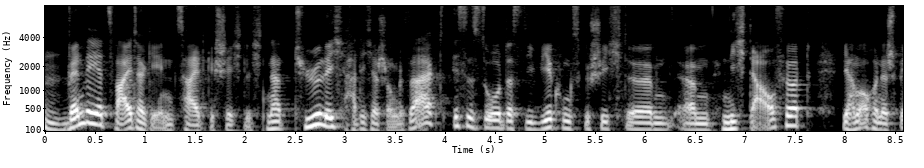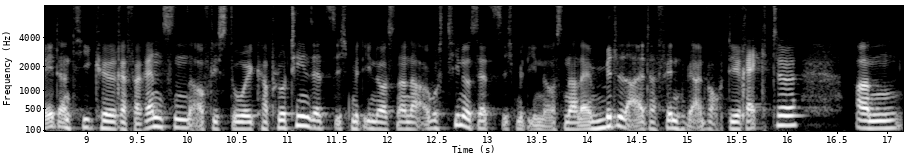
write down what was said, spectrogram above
Mhm. Wenn wir jetzt weitergehen, zeitgeschichtlich, natürlich, hatte ich ja schon gesagt, ist es so, dass die Wirkungsgeschichte ähm, nicht da aufhört. Wir haben auch in der Spätantike Referenzen auf die Stoiker. Plotin setzt sich mit ihnen auseinander, Augustinus setzt sich mit ihnen auseinander. Im Mittelalter finden wir einfach auch direkte ähm,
